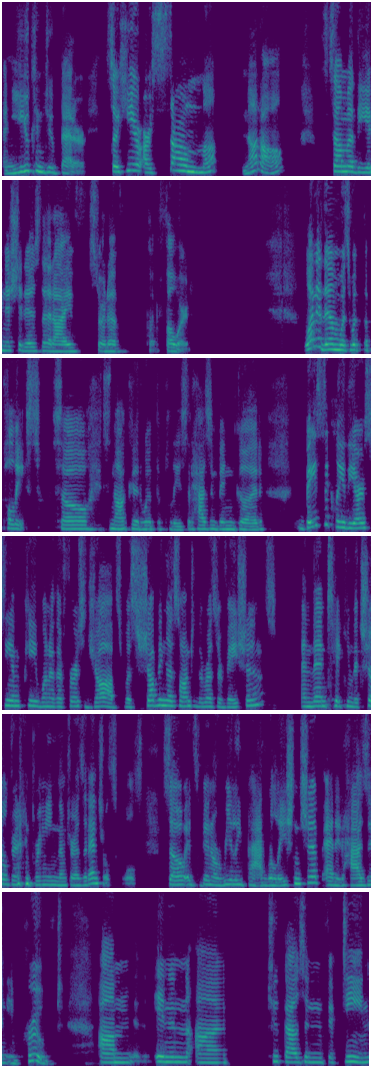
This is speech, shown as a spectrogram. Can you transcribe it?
And you can do better." So here are some, not all, some of the initiatives that I've sort of put forward. One of them was with the police. So it's not good with the police. It hasn't been good. Basically, the RCMP, one of their first jobs was shoving us onto the reservations and then taking the children and bringing them to residential schools. So it's been a really bad relationship and it hasn't improved. Um, in uh, 2015,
